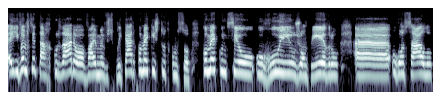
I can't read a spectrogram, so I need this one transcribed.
eh, e vamos tentar recordar, ou vai-me explicar, como é que isto tudo começou. Como é que conheceu o Rui, o João Pedro, uh, o Gonçalo,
